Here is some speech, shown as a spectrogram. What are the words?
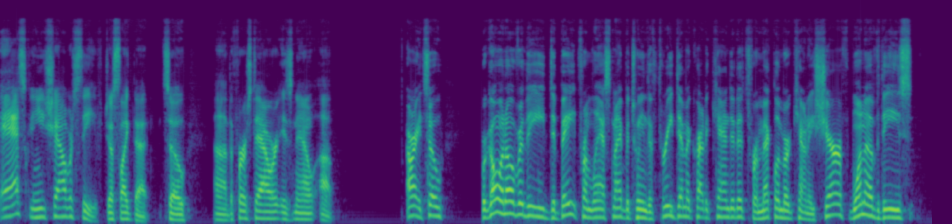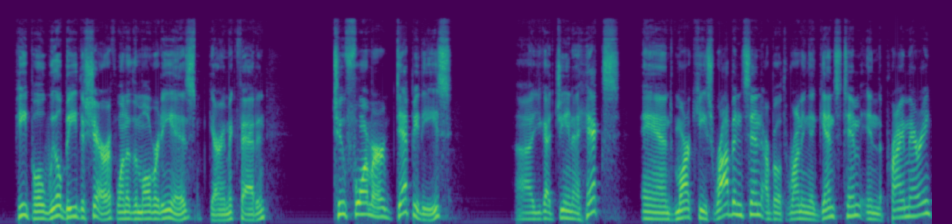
Ask and you shall receive, just like that. So uh, the first hour is now up. All right. So we're going over the debate from last night between the three Democratic candidates for Mecklenburg County Sheriff. One of these people will be the sheriff. One of them already is, Gary McFadden. Two former deputies. Uh, you got Gina Hicks and Marquise Robinson are both running against him in the primary.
